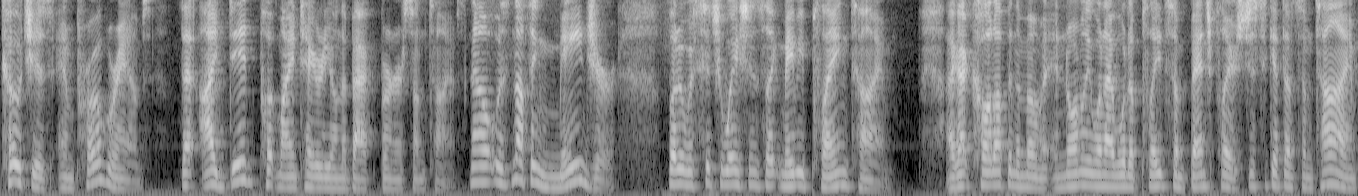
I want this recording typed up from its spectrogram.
coaches, and programs that I did put my integrity on the back burner sometimes. Now, it was nothing major, but it was situations like maybe playing time. I got caught up in the moment, and normally when I would have played some bench players just to get them some time,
